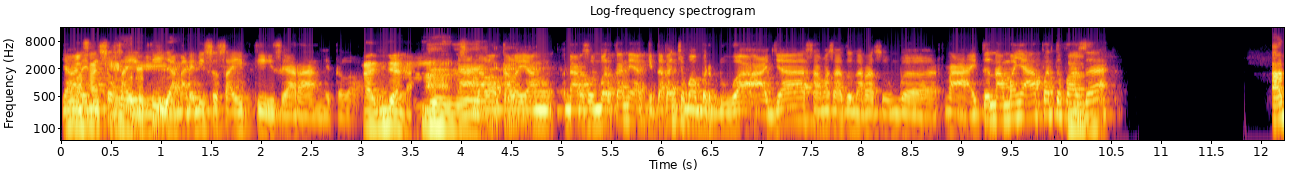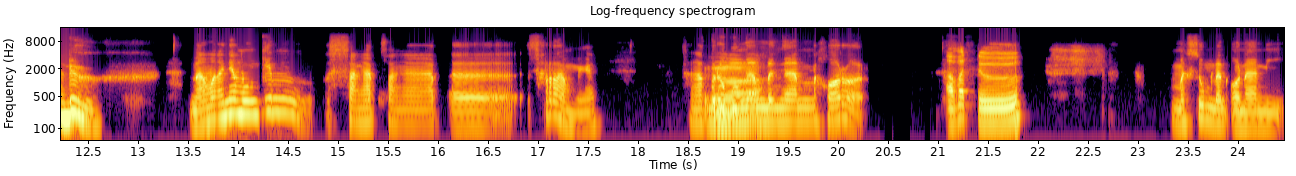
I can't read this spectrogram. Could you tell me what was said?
Yang ada Masa di society, kini. yang ada di society sekarang gitu loh. aja. Nah, kalau kalau yang narasumber kan ya kita kan cuma berdua aja sama satu narasumber. Nah, itu namanya apa tuh Faza? aduh, namanya mungkin sangat-sangat eh, seram ya. Sangat berhubungan dengan horor, Apa tuh? Mesum dan onani.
